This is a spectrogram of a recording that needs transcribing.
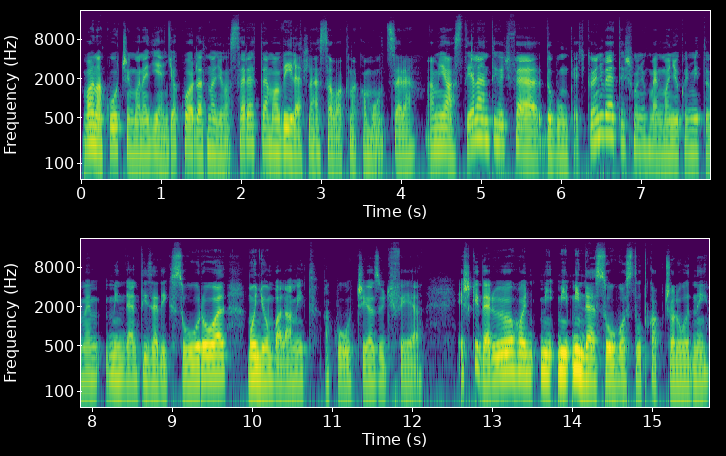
Van a coachingban egy ilyen gyakorlat, nagyon szeretem, a véletlen szavaknak a módszere, ami azt jelenti, hogy feldobunk egy könyvet, és mondjuk megmondjuk, hogy mit tudom minden tizedik szóról mondjon valamit a kócsi, az ügyfél. És kiderül, hogy mi, mi, minden szóhoz tud kapcsolódni.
